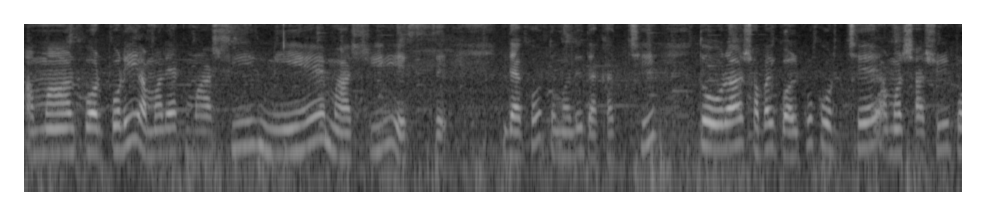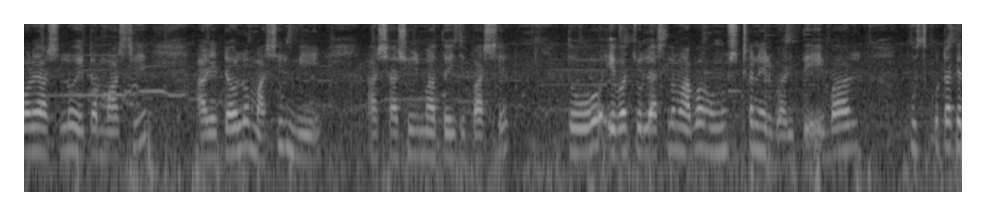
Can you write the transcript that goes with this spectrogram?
আমার, পরপরেই আমার এক মাসির মেয়ে, মাসি এসছে। দেখো, তোমাদের দেখাচ্ছি। তো ওরা সবাই গল্প করছে। আমার শাশুড়ি পরে আসলো, এটা মাসি, আর এটা হলো মাসির মেয়ে। আর শাশুড়ি মা তো এই যে পাশে। তো এবার চলে আসলাম আবার অনুষ্ঠানের বাড়িতে। এবার পুষ্কুটাকে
